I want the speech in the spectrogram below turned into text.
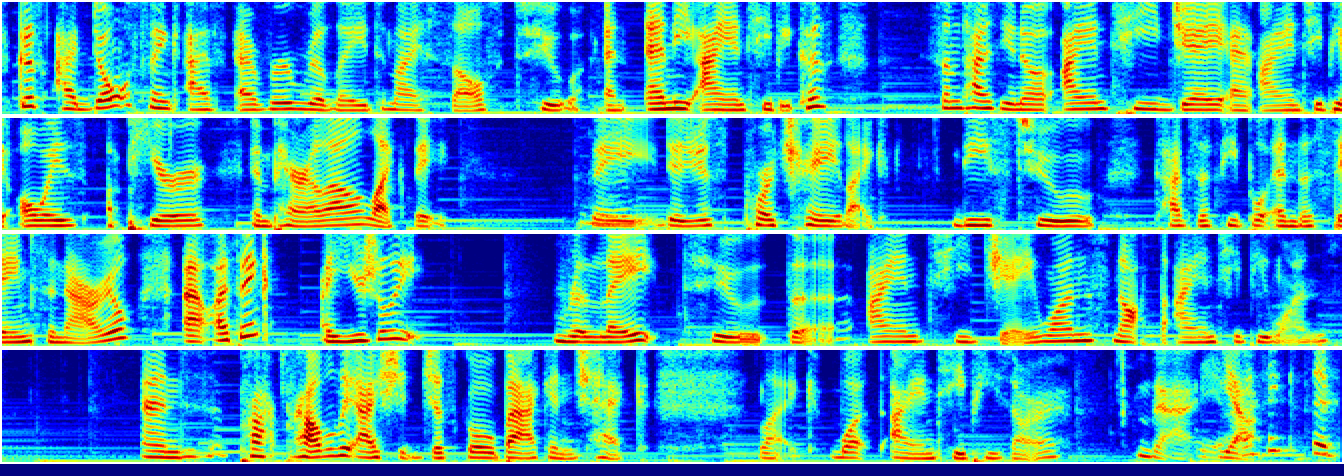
because I don't think I've ever related myself to an any INTP because sometimes you know INTJ and INTP always appear in parallel, like they they they just portray like these two types of people in the same scenario. I think I usually relate to the INTJ ones, not the INTP ones. And pro- probably I should just go back and check like what INTPs are. That Yeah, yeah. I think the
